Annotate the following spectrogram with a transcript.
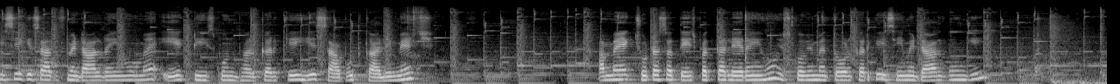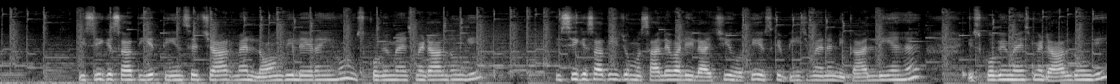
इसी के साथ इसमें डाल रही हूँ मैं एक टीस्पून भर करके ये साबुत काली मिर्च। अब मैं एक छोटा सा तेज़ पत्ता ले रही हूँ, इसको भी मैं तोड़ करके इसी में डाल दूँगी। इसी के साथ ये तीन से चार मैं लौंग भी ले रही हूँ, इसको भी मैं इसमें डाल दूँगी। इसी के साथ ये जो मसाले वाली इलायची होती है इसके बीज मैंने निकाल लिए हैं, इसको भी मैं इसमें डाल दूँगी।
